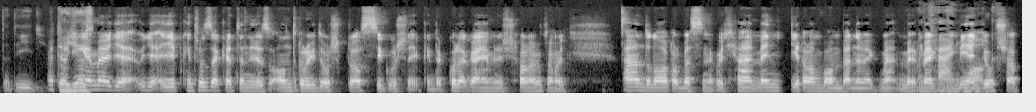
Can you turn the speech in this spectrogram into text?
Tehát így. Hát igen, az... mert ugye, ugye, egyébként hozzá kell tenni, hogy az androidos klasszikus, egyébként a kollégáim is hallottam, hogy állandóan arról beszélnek, hogy hány, mennyi RAM van benne, meg, meg, meg, meg milyen mag. gyorsabb,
